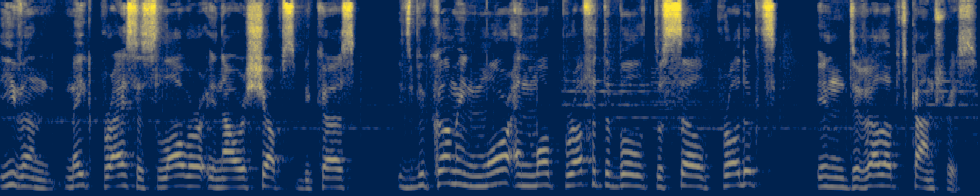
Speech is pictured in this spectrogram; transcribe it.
even make prices lower in our shops because it's becoming more and more profitable to sell products in developed countries.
